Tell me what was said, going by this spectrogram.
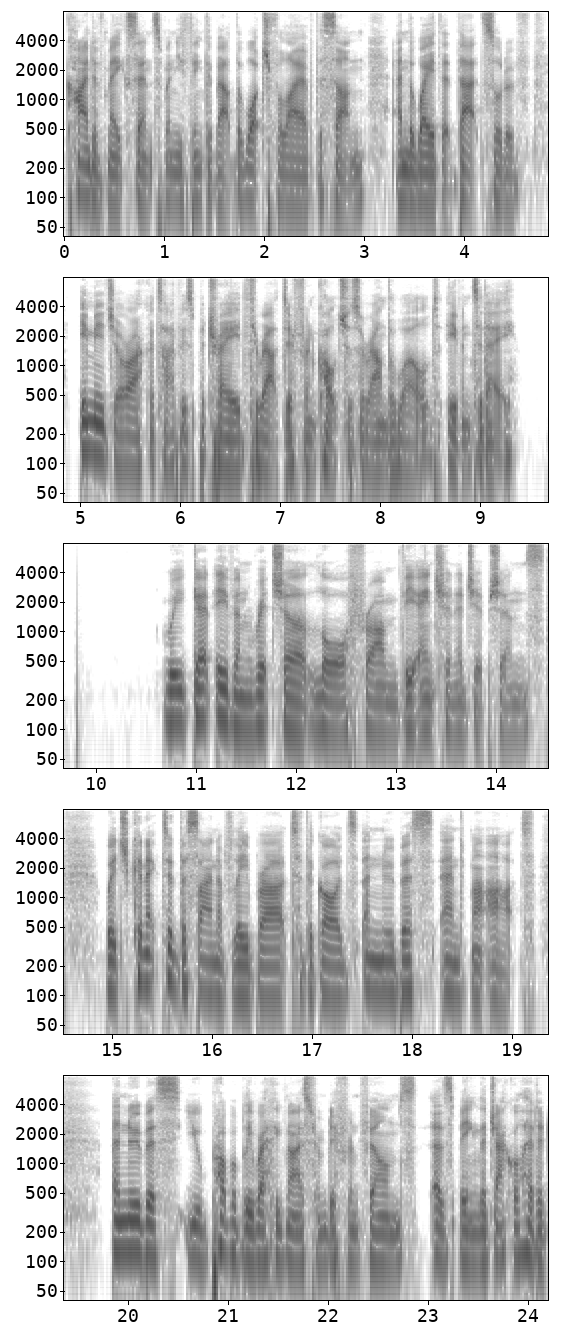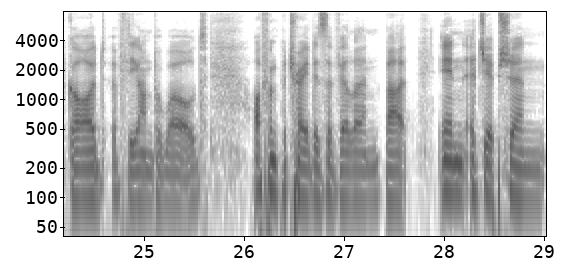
kind of makes sense when you think about the watchful eye of the sun and the way that that sort of image or archetype is portrayed throughout different cultures around the world, even today. We get even richer lore from the ancient Egyptians, which connected the sign of Libra to the gods Anubis and Ma'at. Anubis, you probably recognize from different films as being the jackal headed god of the underworld, often portrayed as a villain, but in Egyptian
